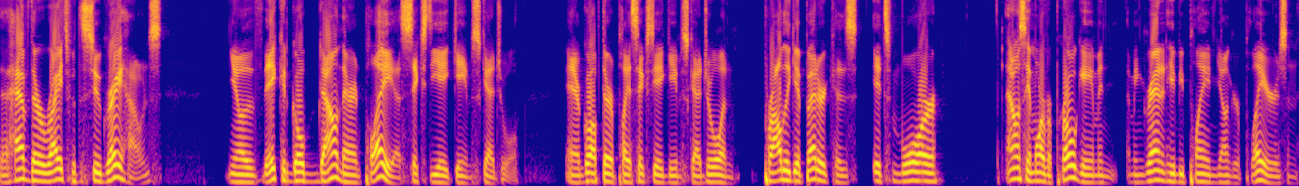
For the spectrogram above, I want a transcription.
have their rights with the Soo Greyhounds, you know, they could go down there and play a 68 game schedule and go up there and play a 68 game schedule and probably get better because it's more, I don't want to say more of a pro game. And I mean, granted, he'd be playing younger players. And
